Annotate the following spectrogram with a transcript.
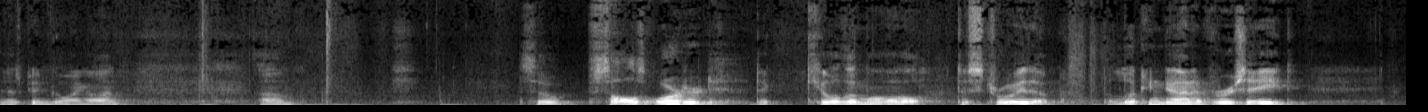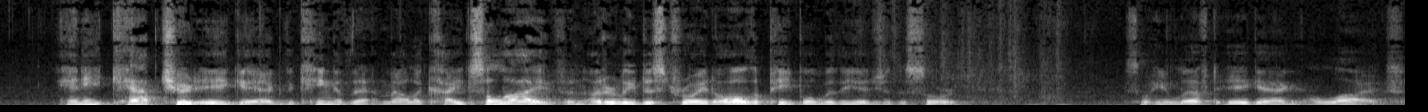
that's been going on. Um, so Saul's ordered to kill them all, destroy them. But looking down at verse 8, and he captured Agag, the king of the Amalekites, alive and utterly destroyed all the people with the edge of the sword. So he left Agag alive.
